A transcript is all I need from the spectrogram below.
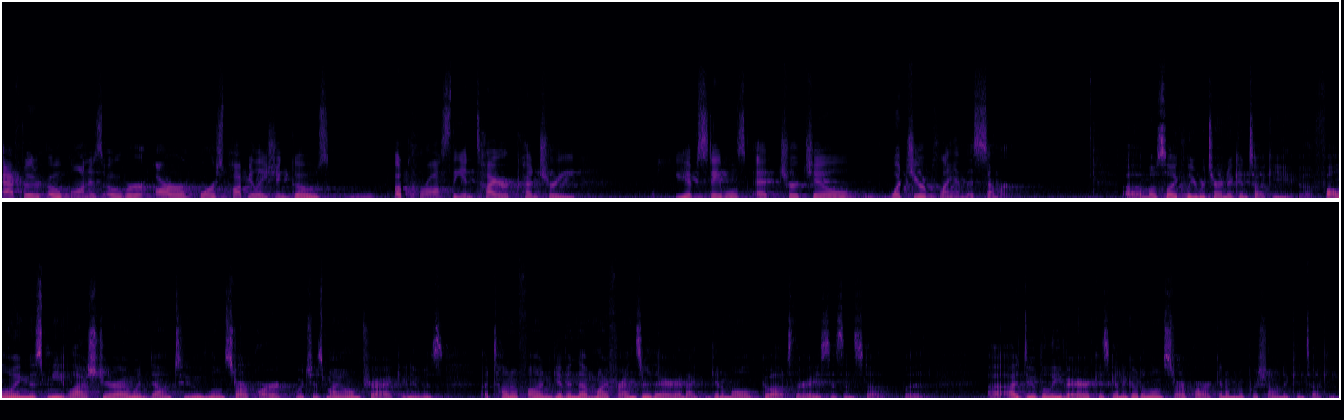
After Oaklawn is over, our horse population goes across the entire country. You have stables at Churchill. What's your plan this summer? Uh, most likely return to Kentucky. Uh, following this meet last year, I went down to Lone Star Park, which is my home track, and it was a ton of fun given that my friends are there and I can get them all go out to the races and stuff. But I, I do believe Eric is going to go to Lone Star Park and I'm going to push on to Kentucky.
